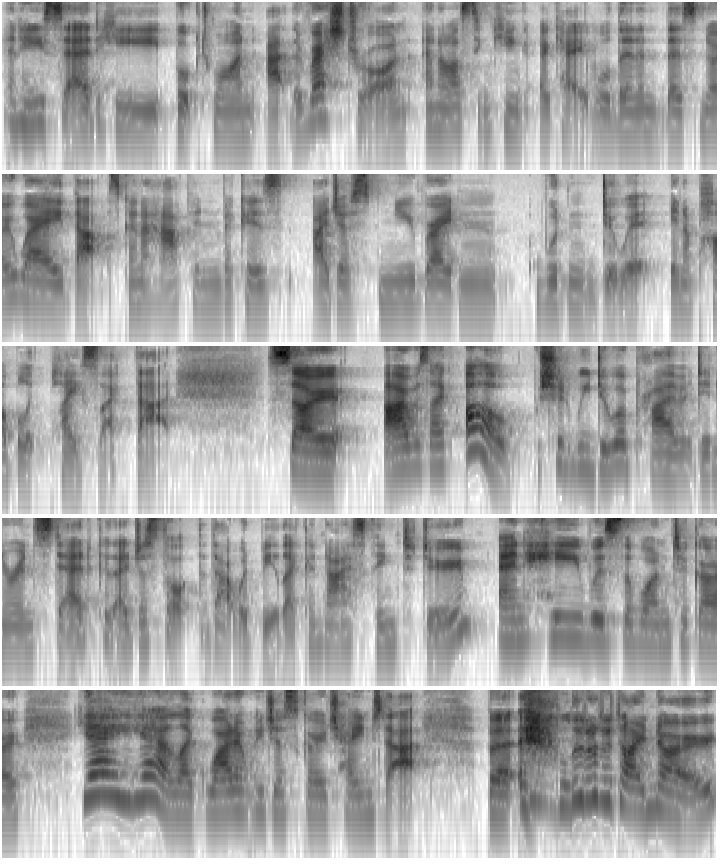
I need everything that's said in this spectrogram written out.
And he said he booked one at the restaurant. And I was thinking, okay, well, then there's no way that was going to happen because I just knew Braydon wouldn't do it in a public place like that. So I was like, oh, should we do a private dinner instead? Because I just thought that that would be like a nice thing to do. And he was the one to go, yeah, yeah, like, why don't we just go change that? But little did I know,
